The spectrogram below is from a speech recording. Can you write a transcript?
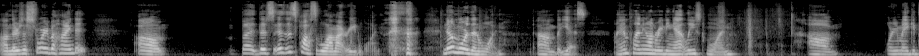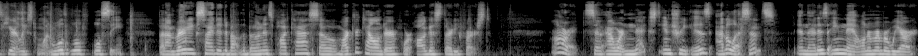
Um, there's a story behind it. Um, but there's, it's possible I might read one. no more than one. Um, but yes, I am planning on reading at least one. Um, or you may get to hear at least one. We'll we'll we'll see. But I'm very excited about the bonus podcast, so mark your calendar for August 31st. All right, so our next entry is adolescence, and that is a noun. Remember, we are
